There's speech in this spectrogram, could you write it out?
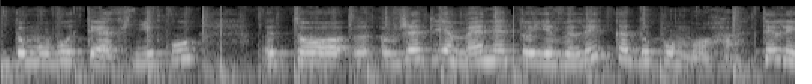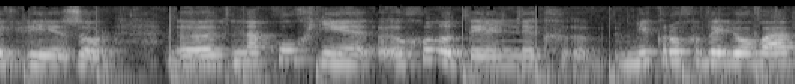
домову техніку то вже для мене то є велика допомога. Телевізор, на кухні е, холодильник, е, мікрохвильова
